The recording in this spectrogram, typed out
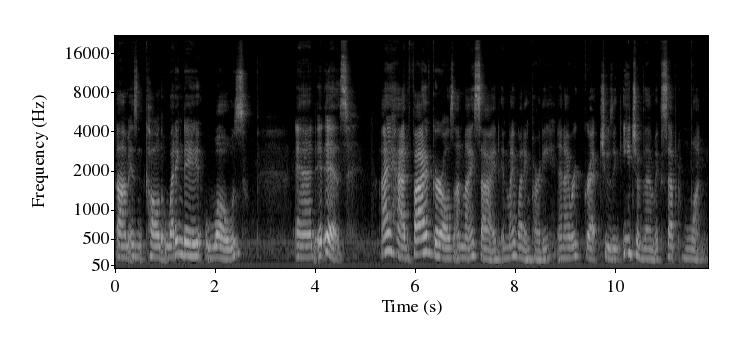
um, is called Wedding Day Woes, and it is. I had five girls on my side in my wedding party, and I regret choosing each of them except one.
